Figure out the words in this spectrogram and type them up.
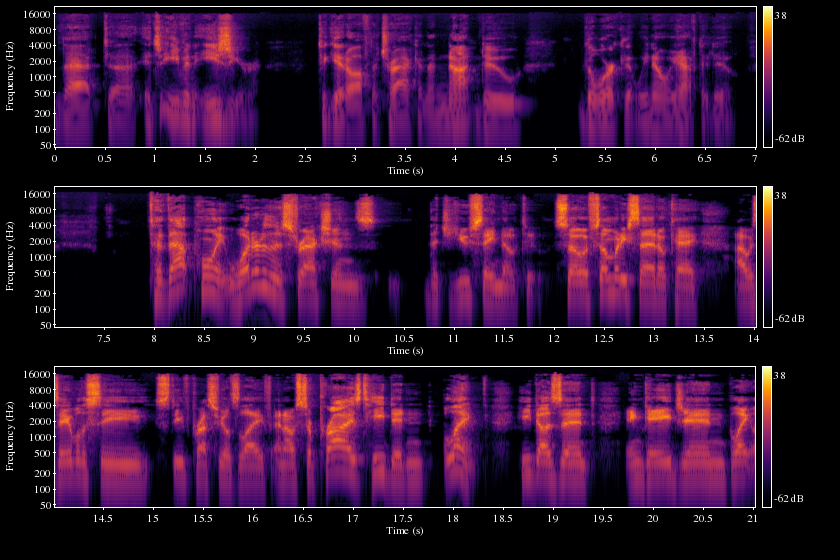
that uh, it's even easier to get off the track and to not do the work that we know we have to do. To that point, what are the distractions that you say no to? So if somebody said, okay, I was able to see Steve Pressfield's life and I was surprised he didn't blank. He doesn't engage in blank.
